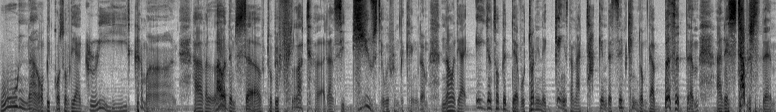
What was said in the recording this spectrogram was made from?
who now, because of their greed, come on, have allowed themselves to be flattered and seduced away from the kingdom. Now they are agents of the devil, turning against and attacking the same kingdom that birthed them and established them.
